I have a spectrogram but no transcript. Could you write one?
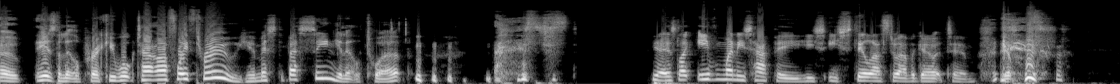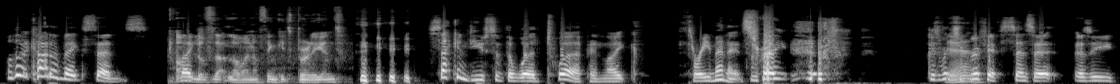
Oh, here's the little prick who walked out halfway through. You missed the best scene, you little twerp. it's just, yeah, it's like even when he's happy, he he still has to have a go at Tim. Yep. Although it kind of makes sense. I Like- love that line. I think it's brilliant. Second use of the word twerp in like three minutes, right? Because Richard Yeah. Griffiths says it as he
